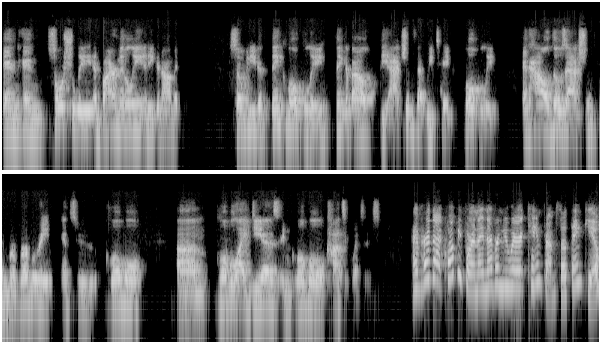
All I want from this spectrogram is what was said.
and and socially, environmentally, and economically. So we need to think locally, think about the actions that we take locally and how those actions can reverberate into global um, global ideas and global consequences. I've heard that quote before and I never knew where it came from. So thank you.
